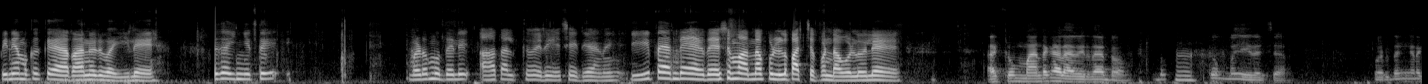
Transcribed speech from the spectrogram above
പിന്നെ നമുക്ക് കയറാനൊരു വഴി അല്ലേ അത് കഴിഞ്ഞിട്ട് ഇവിടെ മുതൽ ആ തലക്ക് വരെ ചെടിയാണ്. ഈ പേരന്റെ ഏകദേശം വന്ന ഫുള്ള് പച്ചപ്പ് ഉണ്ടാവുള്ളൂ അല്ലേ ഉമ്മാന്റെ കലാവിരുന്നാട്ടോ. ഉമ്മ ചെയ്ത് വെറുതെ ഇങ്ങനെ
